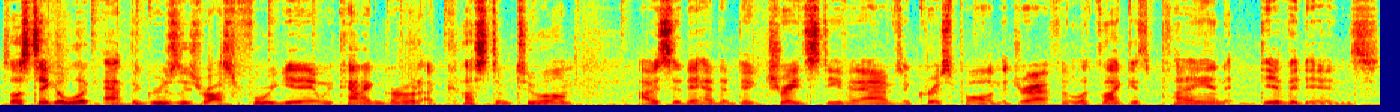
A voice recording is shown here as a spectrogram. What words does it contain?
So let's take a look at the Grizzlies roster before we get in. We've kind of grown accustomed to them. Obviously, they had the big trade, Steven Adams and Chris Paul in the draft, and it looked like it's paying dividends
